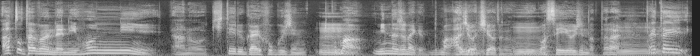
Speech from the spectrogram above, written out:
あと多分ね、日本にあの来てる外国人、うん。まあみんなじゃないけど、まあ味は違うとか、うん。まあ西洋人だったら、ん。大体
